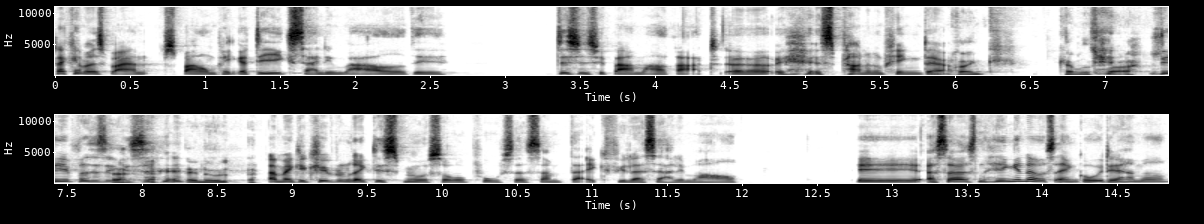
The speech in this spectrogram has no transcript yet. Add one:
Der kan man spare, spare nogle penge, og det er ikke særlig meget. Det, det synes vi bare er meget rart at øh, spare nogle penge der. Drink kan man spare. Lige præcis. en øl. og man kan købe nogle rigtig små soveposer, som der ikke fylder særlig meget. Øh, og så er sådan en hængelås er en god idé have med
